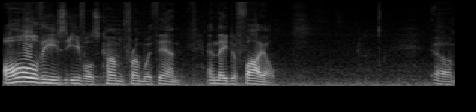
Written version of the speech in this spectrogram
All these evils come from within and they defile. Um,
